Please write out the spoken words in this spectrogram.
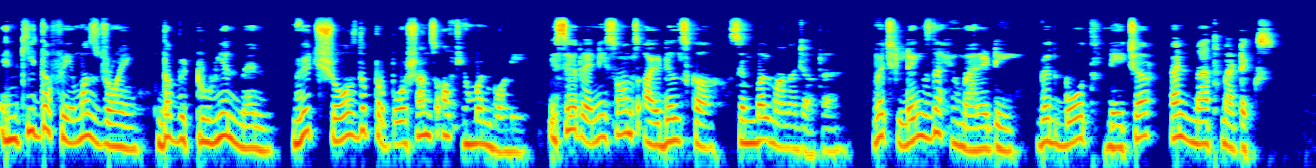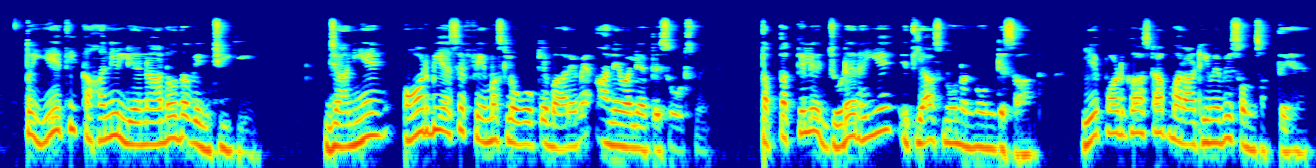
इनकी the famous drawing the Vitruvian man which shows the proportions of human body इसे रेनिसॉन्स आइडल्स का सिंबल माना जाता है which links the humanity with both nature and mathematics तो ये थी कहानी लियोनार्डो द विंची की। जानिए और भी ऐसे फ़ेमस लोगों के बारे में आने वाले एपिसोड्स में। तब तक के लिए जुड़े रहिए इतिहास नोन अनोन के साथ। ये पॉडकास्ट आप मराठी में भी सुन सकते हैं।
